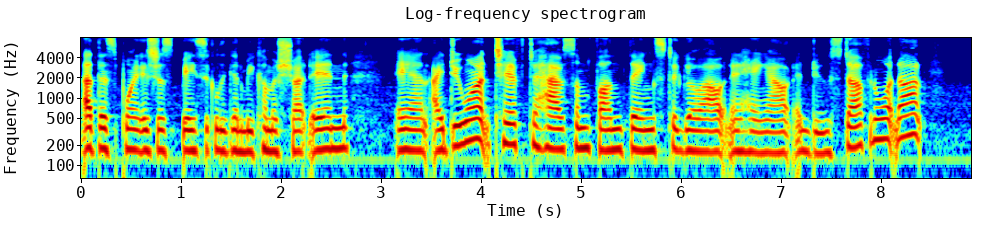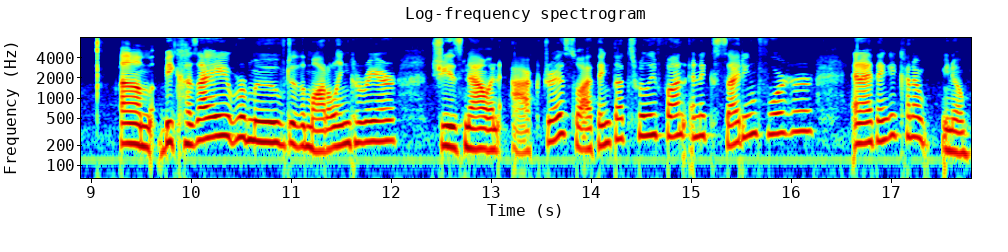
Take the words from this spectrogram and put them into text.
at this point is just basically going to become a shut in. And I do want Tiff to have some fun things to go out and hang out and do stuff and whatnot. Um, because I removed the modeling career, she is now an actress. So I think that's really fun and exciting for her. And I think it kind of, you know,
